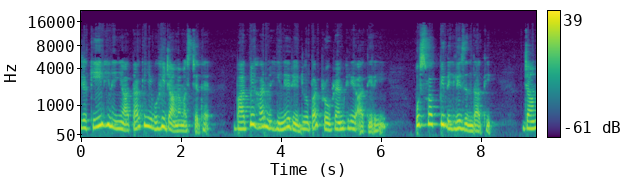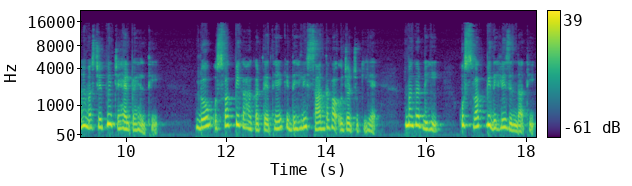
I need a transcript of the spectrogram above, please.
यकीन ही नहीं आता कि ये वही जामा मस्जिद है। बाद में हर महीने रेडियो पर प्रोग्राम के लिए आती रही। उस वक्त भी दिल्ली ज़िंदा थी। जामे मस्जिद में चहल पहल थी। लोग उस वक्त भी कहा करते थे कि दिल्ली सात दफ़ा उजड़ चुकी है। मगर नहीं उस वक्त भी दिल्ली ज़िंदा थी।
